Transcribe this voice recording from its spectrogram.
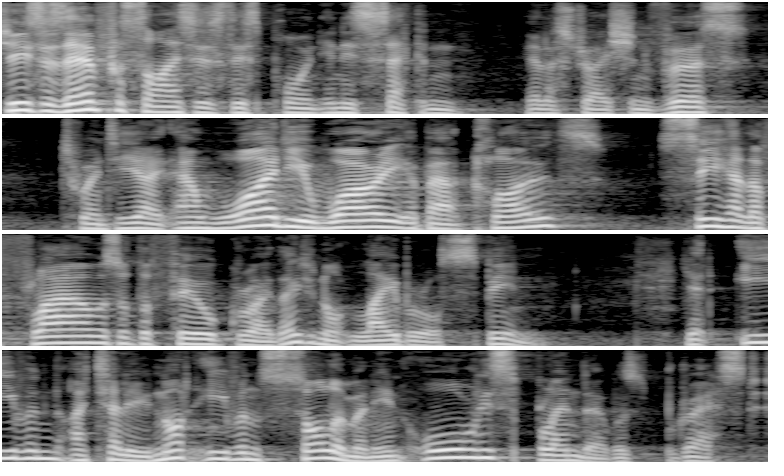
Jesus emphasizes this point in his second illustration, verse 28. And why do you worry about clothes? See how the flowers of the field grow. They do not labor or spin. Yet, even, I tell you, not even Solomon in all his splendor was dressed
